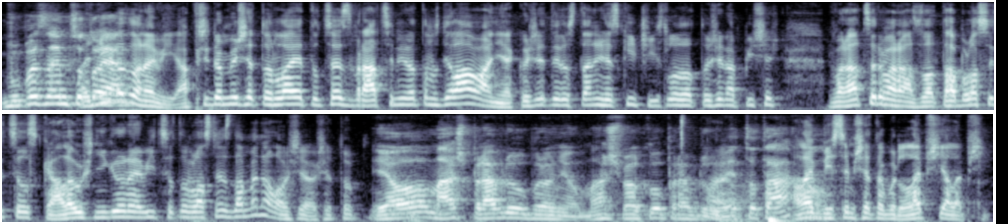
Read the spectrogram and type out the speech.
Vůbec nevím, co to je. to neví. A přijde mi, že tohle je to, co je zvrácený na tom vzdělávání. Jakože ty dostaneš hezký číslo za to, že napíšeš 1212, zlatá byla sicilská, ale už nikdo neví, co to vlastně znamenalo, že jo? Že to... Jo, máš pravdu, Broňo, máš velkou pravdu. No, je to tak? Ale no. myslím, že to bude lepší a lepší.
